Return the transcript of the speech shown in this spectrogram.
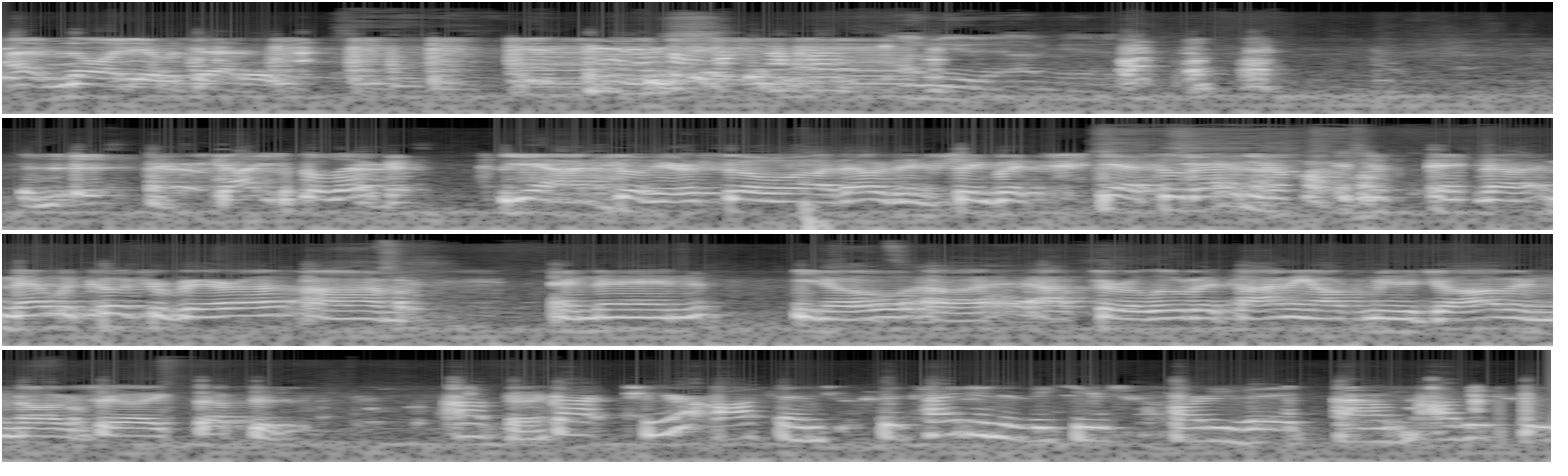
I have no idea what that is. Unmute it. Unmute it. Is it- Scott, you still there? Okay. Yeah, I'm still here. So uh, that was interesting. But yeah, so that you know, I just and uh, met with Coach Rivera, um, and then you know, uh, after a little bit of time, he offered me the job, and obviously I accepted. Um, Okay. Scott, for your offense, the tight end is a huge part of it. Um, obviously,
